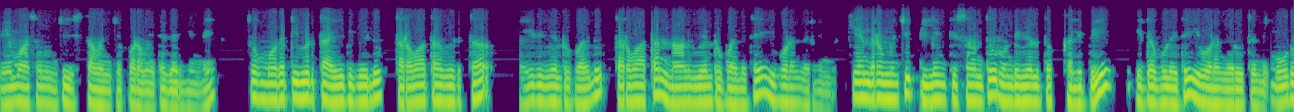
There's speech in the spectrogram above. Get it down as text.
మే మాసం నుంచి ఇస్తామని చెప్పడం అయితే జరిగింది. సో మొదటి విడత ఐదు వేలు తర్వాత విడత ఐదు వేల రూపాయలు తర్వాత నాలుగు వేల రూపాయలు అయితే ఇవ్వడం జరిగింది. కేంద్రం నుంచి పిఎం కిసాన్తో రెండు వేలతో కలిపి ఈ డబ్బులు అయితే ఇవ్వడం జరుగుతుంది. మూడు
